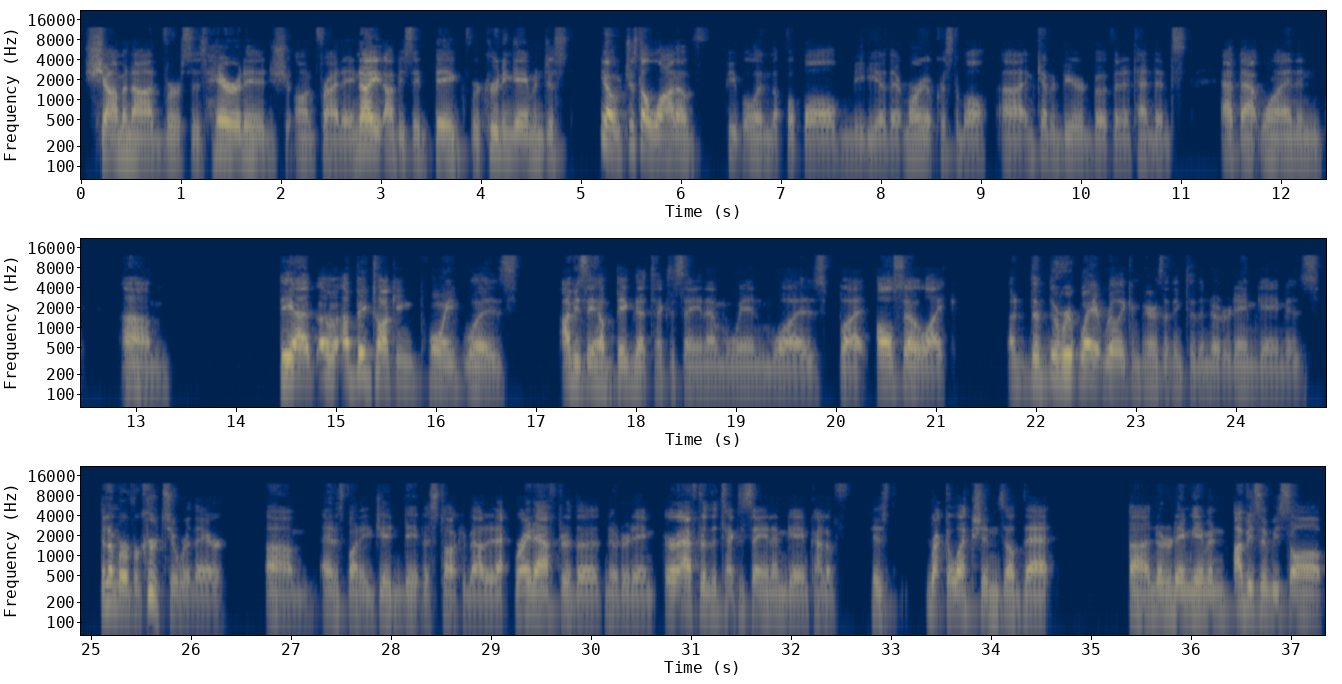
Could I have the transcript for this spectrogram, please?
Chaminade versus Heritage on Friday night. Obviously, a big recruiting game, and just you know, just a lot of people in the football media there. Mario Cristobal uh, and Kevin Beard both in attendance at that one, and um, the uh, a, big talking point was obviously how big that Texas A&M win was, but also like uh, the the way it really compares, I think, to the Notre Dame game is the number of recruits who were there. Um, and it's funny, Jaden Davis talked about it right after the Notre Dame or after the Texas A&M game, kind of his recollections of that uh, Notre Dame game. And obviously, we saw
